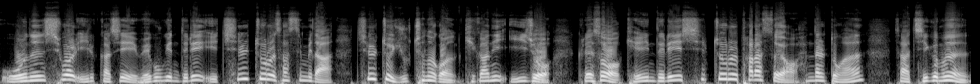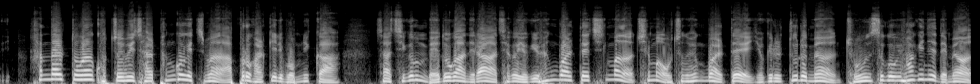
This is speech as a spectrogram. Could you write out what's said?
오는 10월 2일까지 외국인들이 이 7조를 샀습니다. 7조 6천억 원, 기간이 2조. 그래서 개인들이 10조를 팔았어요. 한 달 동안. 자, 지금은 한 달 동안 고점이 잘 판 거겠지만 앞으로 갈 길이 뭡니까? 자, 지금은 매도가 아니라 제가 여기 횡보할 때 7만원, 7만 5천원 횡보할 때 여기를 뚫으면 좋은 수급이 확인이 되면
